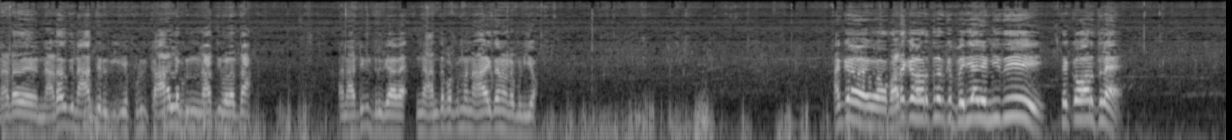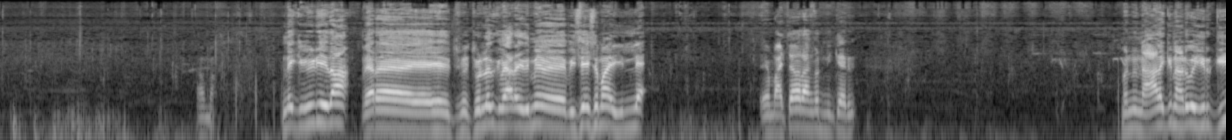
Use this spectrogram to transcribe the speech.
நட நடவுக்கு நாற்று இருக்குது எப்படி காலில் இப்படி நாற்று இவ்வளோ தான். அது நட்டுக்கிட்டு இருக்காவ இன்னும் அந்த பக்கமாக நாளைக்கு தான் நட முடியும். அங்கே வடக்க வாரத்தில் இருக்க பெரியாள் என்னது தெற்க வாரத்தில் ஆமாம் இன்னைக்கு வீடியோ தான். வேற சொல்லதுக்கு சொல்லறதுக்கு வேற எதுவுமே விசேஷமாக இல்லை. என் மச்சவர் அங்கிட்டு நிற்காரு இன்னும் நாளைக்கு நடுவே இருக்கு.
